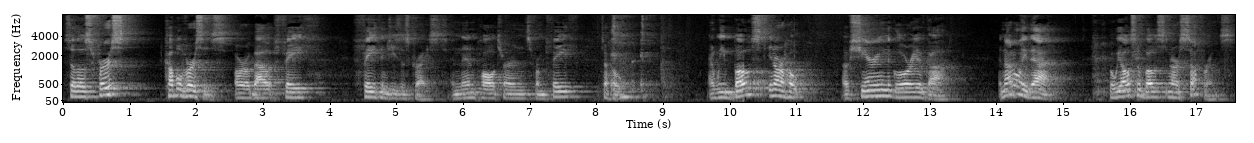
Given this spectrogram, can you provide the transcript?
So, those first couple verses are about faith, faith in Jesus Christ. And then Paul turns from faith to hope. And we boast in our hope of sharing the glory of God. And not only that, but we also boast in our sufferings,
